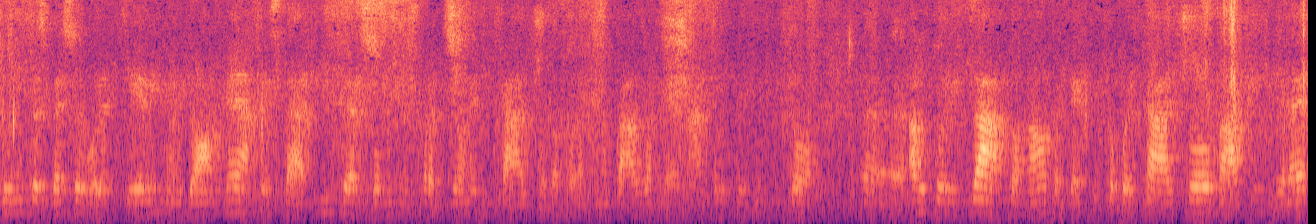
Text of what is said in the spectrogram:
dovute spesso e volentieri noi donne a questa ipersomministrazione di calcio dopo la menopausa che è un altro delitto eh, autorizzato, no? perché tutto quel calcio va a finire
